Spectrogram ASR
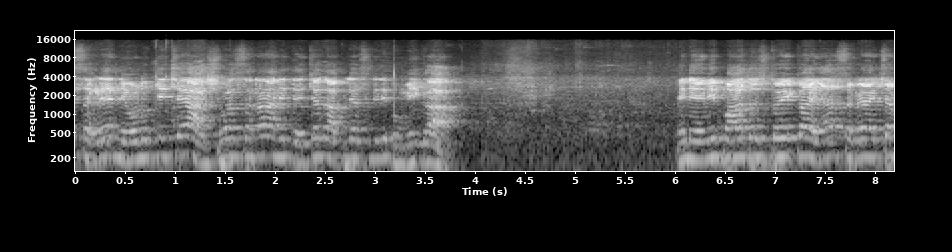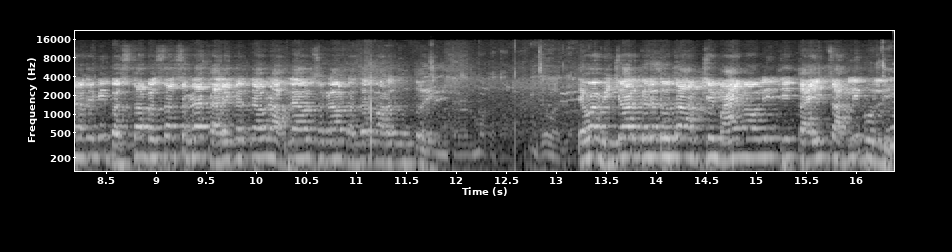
सगळे निवडणुकीचे आश्वासन आणि त्याच्यात आपली असलेली भूमिका. मी नेहमी पाहत असतोय का या सगळ्या याच्यामध्ये मी बसता बसता सगळ्या कार्यकर्त्यावर आपल्यावर सगळ्यावर नजर मारत होतोय. तेव्हा विचार करत होता आमची माय माऊली ती ताई चांगली बोलली.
